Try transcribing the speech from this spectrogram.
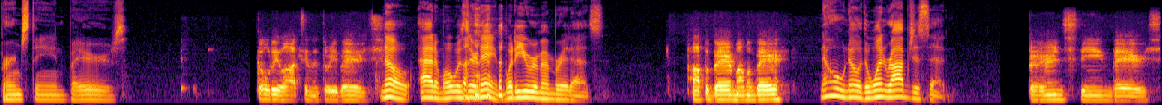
Bernstein Bears. Goldilocks and the Three Bears. No, Adam. What was their name? what do you remember it as? Papa Bear, Mama Bear, No, no, the one Rob just said. Bernstein Bears.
